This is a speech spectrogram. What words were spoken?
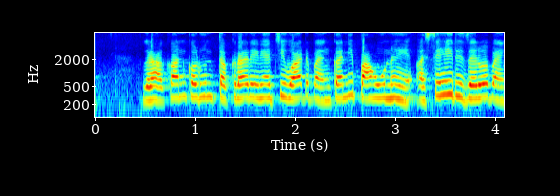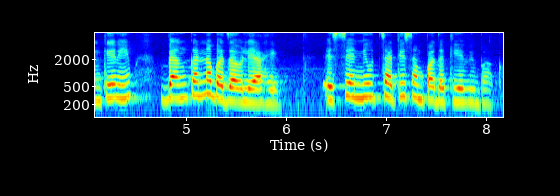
ग्राहकांकडून तक्रार येण्याची वाट बँकांनी पाहू नये असेही रिझर्व्ह बँकेने बँकांना बजावले आहे. एस एन न्यूजसाठी संपादकीय विभाग.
